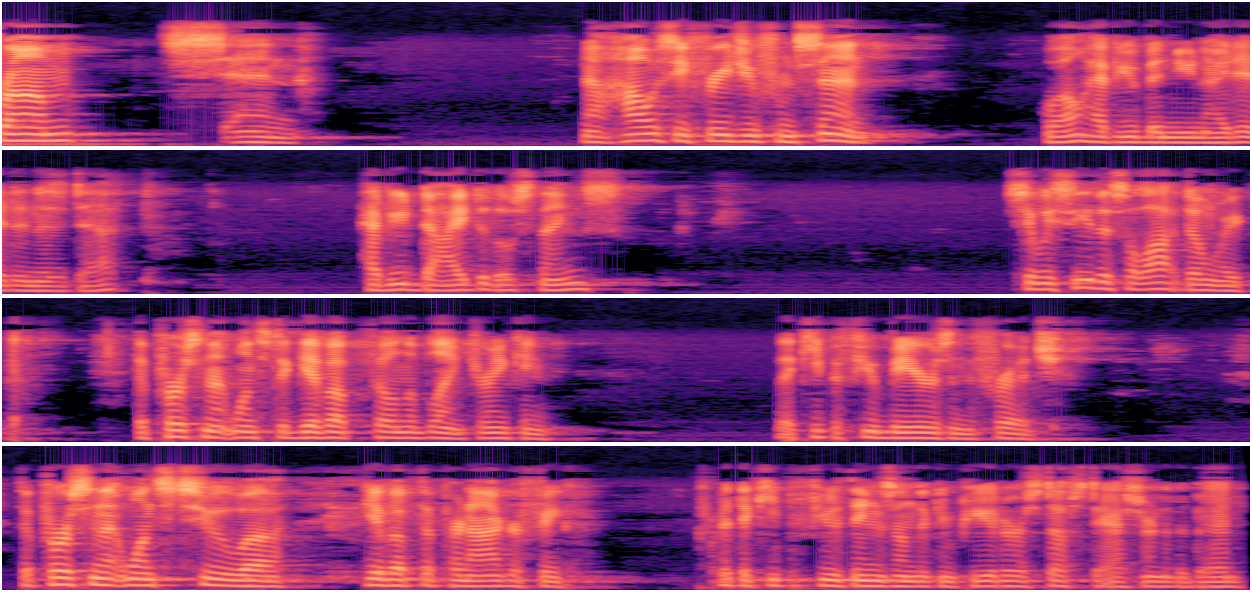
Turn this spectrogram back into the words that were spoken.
from sin. Now, how has He freed you from sin? Well, have you been united in His death? Have you died to those things? See, we see this a lot, don't we? The person that wants to give up fill in the blank drinking, they keep a few beers in the fridge. The person that wants to uh, give up the pornography, but they keep a few things on the computer or stuff stashed under the bed.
